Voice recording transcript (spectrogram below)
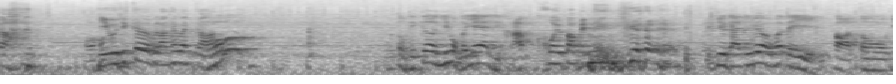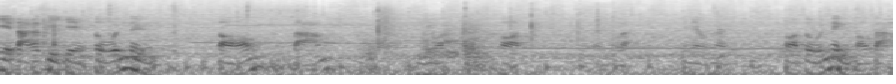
การ์ดฮิวทิกเกอร์พลังให้แวนการ์ดโอ้ตกทิกเกอร์อย่างนี้ผมก็แย่สิครับโคยปรับเป็นหนึ่งสกิลดาจิเวลเมื่อตีถอดโตเกตต่างกันสี่เกตศูนย์หนึ่งสองสาม ถอดศูนย์หนึ่งสองสาม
